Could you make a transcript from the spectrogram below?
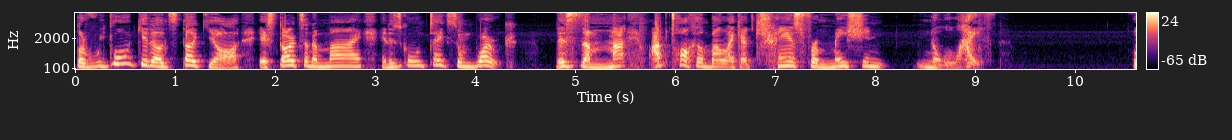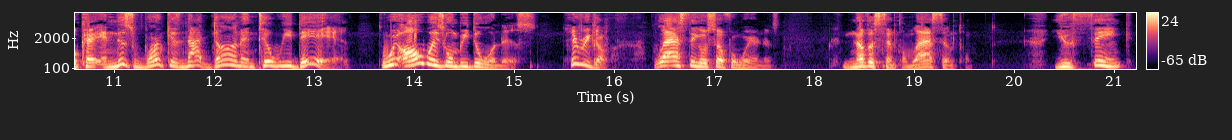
But if we going to get unstuck, y'all, it starts in the mind and it's going to take some work. This is a mind. I'm talking about like a transformation, you know, life. Okay. And this work is not done until we dead. We're always going to be doing this. Here we go. Last thing of self awareness. Another symptom, last symptom. You think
